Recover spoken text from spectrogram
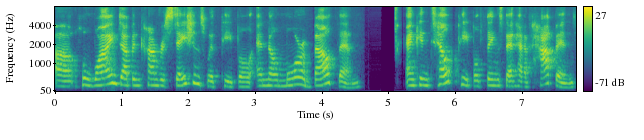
uh, who wind up in conversations with people and know more about them and can tell people things that have happened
